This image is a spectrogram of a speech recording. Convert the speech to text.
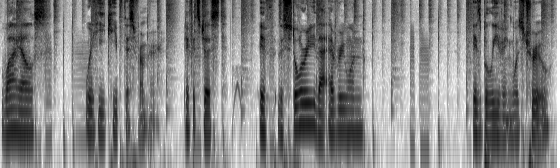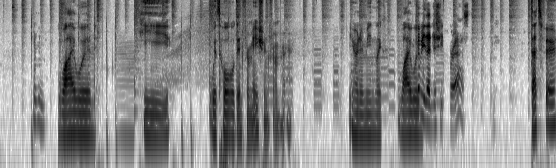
why else would he keep this from her? If it's just if the story that everyone is believing was true, Mhm. why would he withhold information from her? You know what I mean? Like why would? could would be that just she never asked That's fair.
